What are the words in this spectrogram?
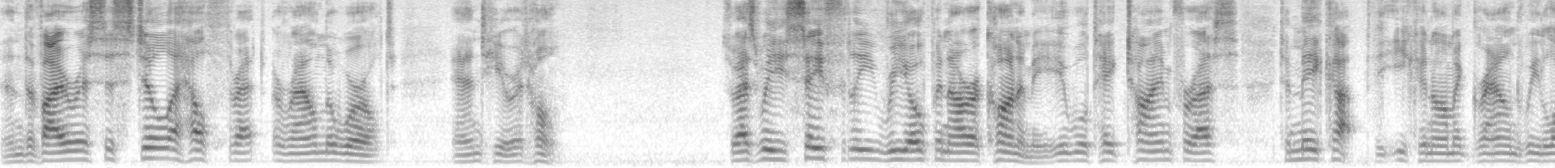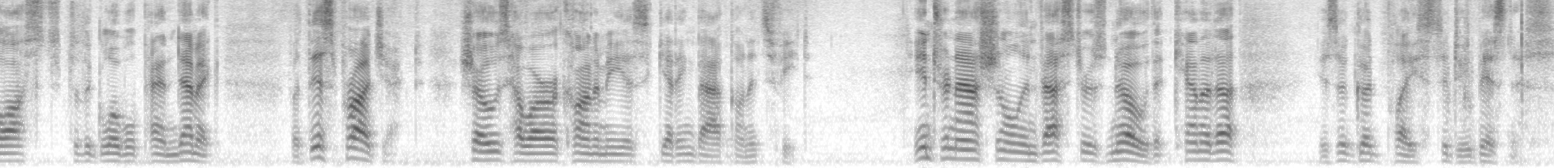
And the virus is still a health threat around the world and here at home. So as we safely reopen our economy, it will take time for us to make up the economic ground we lost to the global pandemic. But this project shows how our economy is getting back on its feet. International investors know that Canada is a good place to do business.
